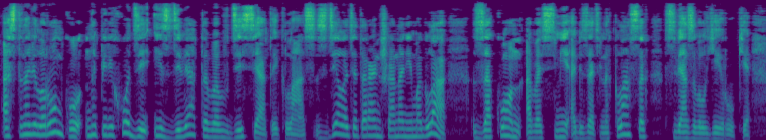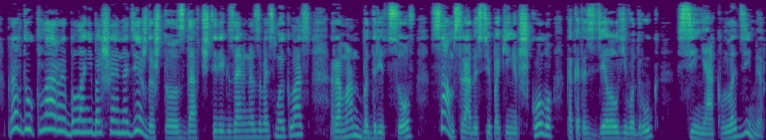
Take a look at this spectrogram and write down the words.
остановила Ромку на переходе из девятого в десятый класс. Сделать это раньше она не могла. Закон о восьми обязательных классах связывал ей руки. Правда, у Клары была небольшая надежда, что, сдав четыре экзамена за восьмой класс, Роман Бодрецов сам с радостью покинет школу, как это сделал его друг Синяк Владимир.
